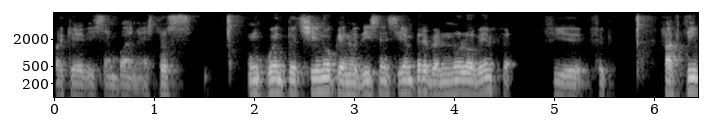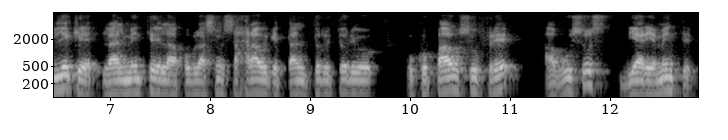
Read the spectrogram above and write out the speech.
porque dicen, bueno, esto es un cuento chino que nos dicen siempre, pero no lo ven factible que realmente la población saharaui que está en el territorio ocupado sufre abusos diariamente.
